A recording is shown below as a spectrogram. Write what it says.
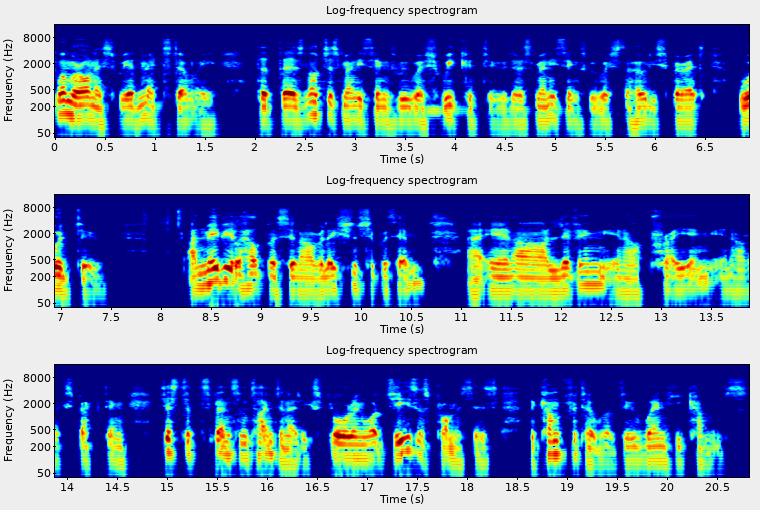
When we're honest, we admit, don't we, that there's not just many things we wish we could do, there's many things we wish the Holy Spirit would do and maybe it'll help us in our relationship with him uh, in our living in our praying in our expecting just to spend some time tonight exploring what jesus promises the comforter will do when he comes.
